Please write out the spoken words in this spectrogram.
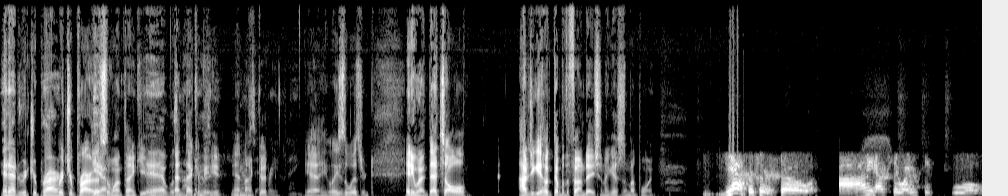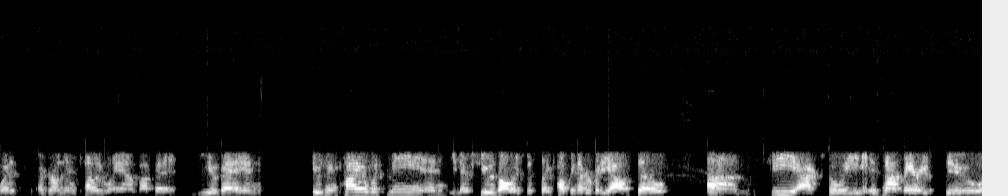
It had Richard Pryor. Richard Pryor, that's Yeah. the one. Thank you. Yeah, it was that, not that good. comedian. Yeah, not good. everything. Yeah, he- he's the wizard. Anyway, that's all. How'd you get hooked up with the foundation? I guess is my point. Yeah, for sure. So I actually went to school with a girl named Kelly Lamb up at U of A, and she was in Kaya with me, and you know she was always just like helping everybody out. So um, she actually is now married to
